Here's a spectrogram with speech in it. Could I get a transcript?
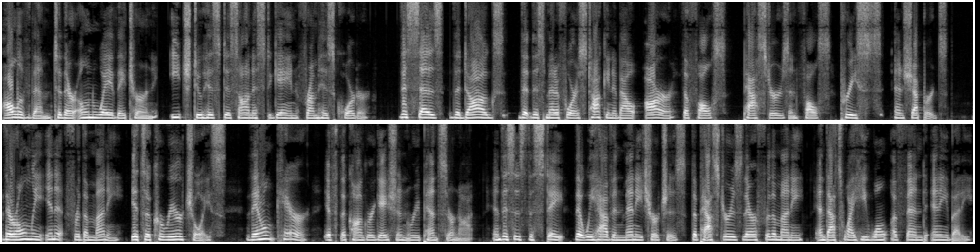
All of them to their own way they turn, each to his dishonest gain from his quarter. This says the dogs that this metaphor is talking about are the false pastors and false priests and shepherds. They're only in it for the money. It's a career choice. They don't care if the congregation repents or not. And this is the state that we have in many churches. The pastor is there for the money, and that's why he won't offend anybody.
